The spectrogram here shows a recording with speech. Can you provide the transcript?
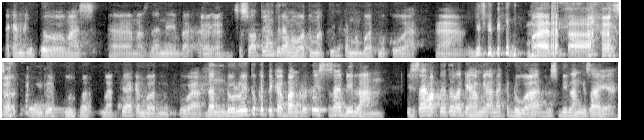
ya kan gitu, Mas uh, Mas Dani, Mbak. Uh. Sesuatu yang tidak membuatmu mati akan membuatmu kuat. Nah, gitu kan. Mantap. Sesuatu yang tidak membuatmu mati akan membuatmu kuat. Dan dulu itu ketika bangkrut itu istri saya bilang, Istri saya waktu itu lagi hamil anak kedua, terus bilang ke saya,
